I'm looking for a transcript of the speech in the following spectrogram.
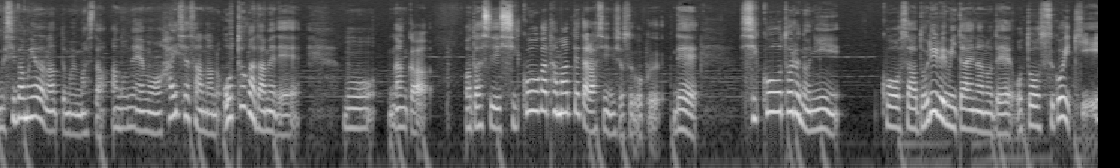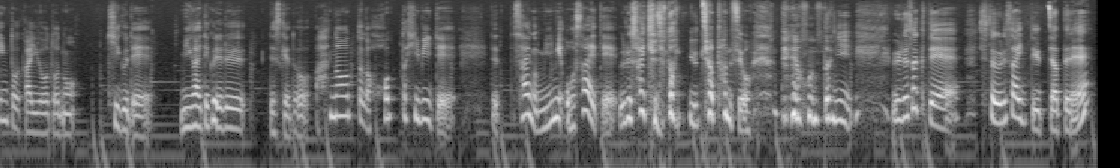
虫歯も嫌だなって思いました。あのねもう歯医者さんのあの音がダメでもうなんか私思考が溜まってたらしいんですよすごく。で思考を取るのにこうさドリルみたいなので音をすごいキーンとかいう音の器具で磨いてくれるんですけどあの音がほんと響いてで最後耳押さえてうるさいって言っちゃった言っちゃったんですよ。で本当にうるさくてちょっとうるさいって言っちゃってね。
